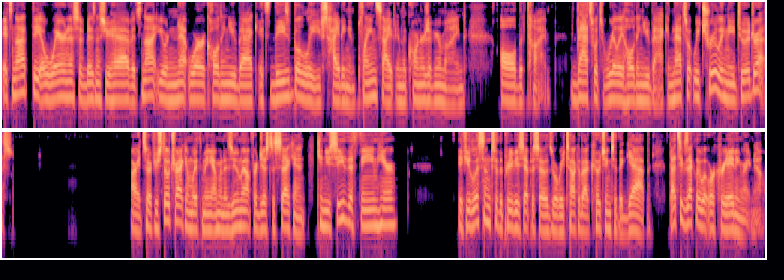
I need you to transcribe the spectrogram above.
it's not the awareness of business you have, it's not your network holding you back. It's these beliefs hiding in plain sight in the corners of your mind all the time. That's what's really holding you back. And that's what we truly need to address. All right, so if you're still tracking with me, I'm going to zoom out for just a second. Can you see the theme here? If you listen to the previous episodes where we talk about coaching to the gap, that's exactly what we're creating right now.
